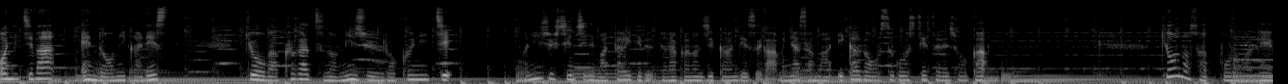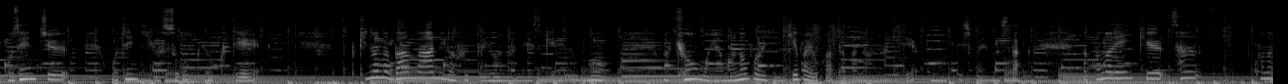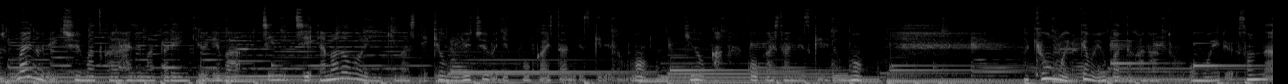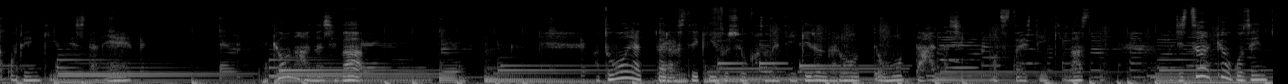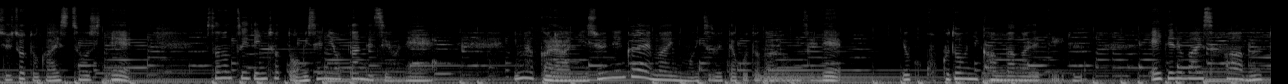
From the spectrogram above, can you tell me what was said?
こんにちは遠藤美香です。今日は9月の26日。27日にまたいでる夜中の時間ですが皆様いかがお過ごしでしたでしょうか？今日の札幌はね午前中お天気がすごく良くて昨日の晩は雨が降ったようなんですけれども、まあ、今日も山登りに行けばよかったかななんて思ってしまいました、まあ、この連休3この前の、ね、週末から始まった連休では1日山登りに行きまして今日も YouTube で公開したんですけれども昨日か公開したんですけれども、今日も行ってもよかったかなと思えるそんなお天気でしたね。今日の話はどうやったら素敵に年を重ねていけるんだろうって思った話お伝えしていきます。実は今日午前中ちょっと外出をしてそのついでにちょっとお店に寄ったんですよね。今から20年ぐらい前にも一度行ったことがあるお店でよく国道に看板が出ているエーデルワイスファームという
